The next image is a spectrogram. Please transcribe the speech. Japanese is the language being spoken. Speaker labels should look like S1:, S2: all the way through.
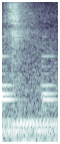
S1: チン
